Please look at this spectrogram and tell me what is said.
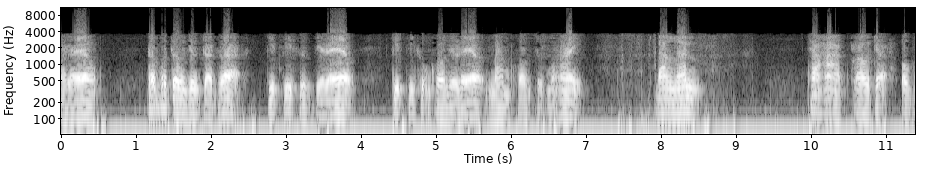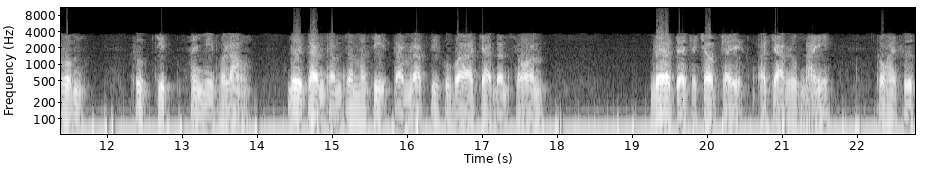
มาแล้วพระพุทธองค์จึงตรัสว่าจิตที่ฝึกดีแล้ว จิตที่คุ้มครองดีแล้วนำความสุขมาให้ ดังนั้น ถ้าหากเราจะอบรมฝึกจิตให้มีพลัง ด้วยการทำสมาธิตามหลักที่ครูบาอาจารย์ดันสอน แล้วแต่จะชอบใจอาจารย์รูปไหน ก็ให้ฝึก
